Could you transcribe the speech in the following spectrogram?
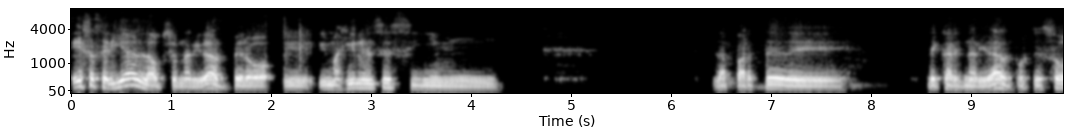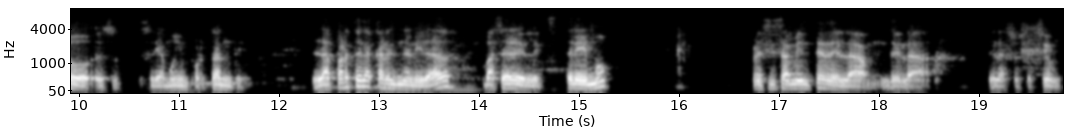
Esa sería la opcionalidad, pero eh, imagínense si mm, la parte de, cardinalidad, porque eso, eso, sería muy importante. La parte de la cardinalidad va a ser el extremo precisamente de la, de la, de la asociación.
